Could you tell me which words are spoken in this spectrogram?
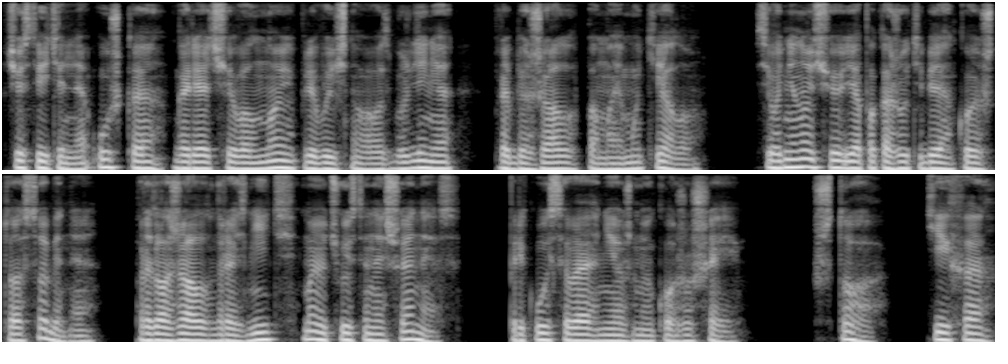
в чувствительное ушко, горячей волной привычного возбуждения пробежал по моему телу. «Сегодня ночью я покажу тебе кое-что особенное», продолжал дразнить мою чувственность Шайнес, прикусывая нежную кожу шеи. «Что?» – тихо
